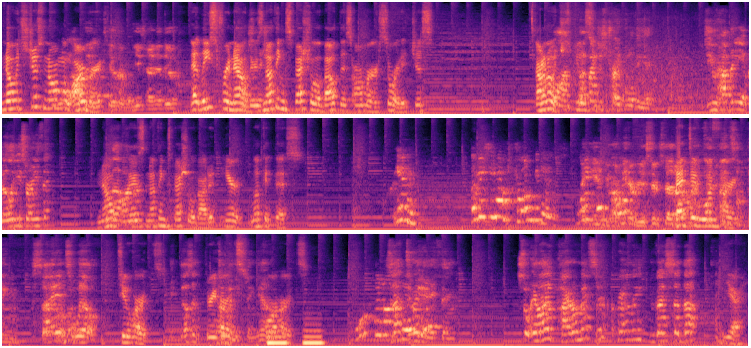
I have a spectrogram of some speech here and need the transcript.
No, it's just normal armor. What are you trying to do? At least for now, there's nothing special about this armor or sword. It just I don't know. It just on, what if I just tried holding it? Do you have any abilities or anything? no. There's nothing special about it. Here, look at this. Ian, let me see how strong it is. Hey, Let do you want me to research that? That did one find heart. Something Science will. Two hearts, It doesn't three do hearts, anything, four yeah. hearts. It's not doing anything. So, am I a pyromancer, apparently? You guys said that? Yeah.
